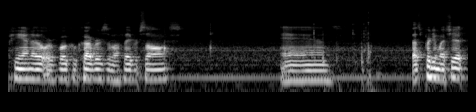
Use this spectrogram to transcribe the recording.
piano or vocal covers of my favorite songs, and that's pretty much it.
